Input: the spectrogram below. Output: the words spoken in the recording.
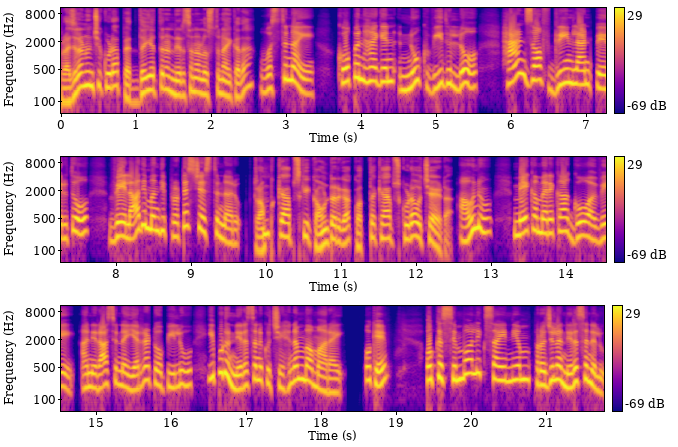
ప్రజల నుంచి కూడా పెద్ద ఎత్తున నిరసనలొస్తున్నాయి కదా? వస్తున్నాయి. కోపెన్హాగెన్ నూక్ వీధుల్లో హ్యాండ్స్ ఆఫ్ గ్రీన్లాండ్ పేరుతో వేలాది మంది ప్రొటెస్ట్ చేస్తున్నారు. ట్రంప్ క్యాప్స్కి కౌంటర్గా కొత్త క్యాప్స్ కూడా వచ్చాయట. అవును మేక్ అమెరికా గో అవే అని రాసిన ఎర్ర టోపీలు ఇప్పుడు నిరసనకు చిహ్నంగా మారాయి. ఓకే ఒక సింబాలిక్ సైన్యం ప్రజల నిరసనలు.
